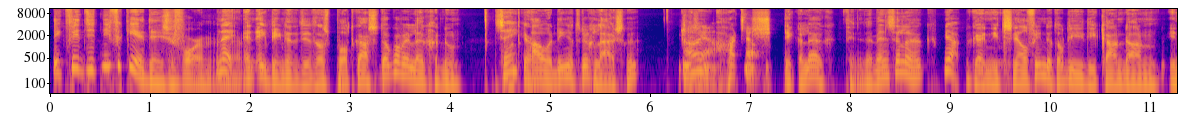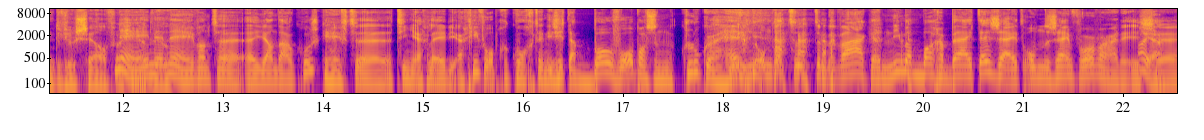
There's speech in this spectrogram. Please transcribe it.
ik vind dit niet verkeerd, deze vorm. Nee, en ik denk dat dit als podcast het ook wel weer leuk gaat doen. Zeker. Want oude dingen terugluisteren. Oh ja. Hartstikke leuk. Vinden de mensen leuk? Ja, dat kan je niet snel vinden, toch? Die, die countdown interviews zelf. Nee, nee, wil. nee. Want eh, eh, Jan Douw Kroeske heeft eh, tien jaar geleden die archieven opgekocht. En die zit daar bovenop als een kloeker hen om dat te, te bewaken. Niemand mag erbij, tenzij het onder zijn voorwaarden is. Oh ja. eh,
